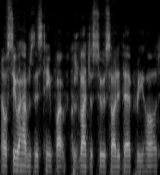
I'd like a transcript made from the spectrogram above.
Now we'll see what happens in this team fight because Vlad just suicided there pretty hard.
